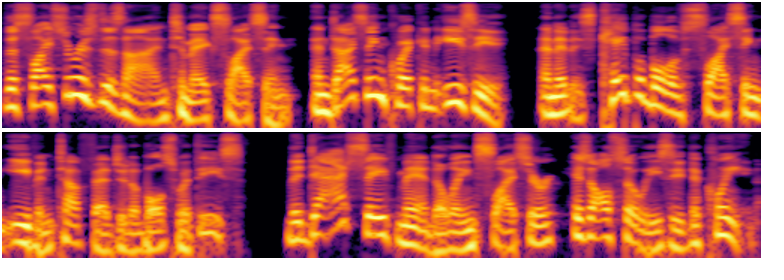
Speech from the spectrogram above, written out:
The slicer is designed to make slicing and dicing quick and easy, and it is capable of slicing even tough vegetables with ease. The Dash Safe Mandoline Slicer is also easy to clean.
